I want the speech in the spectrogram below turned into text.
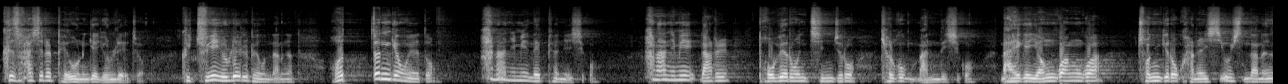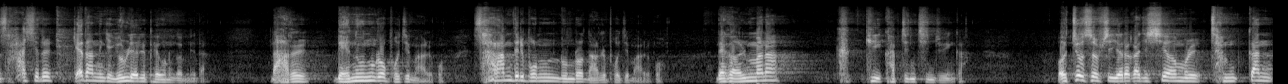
그 사실을 배우는 게 윤례죠. 그 주의 윤례를 배운다는 건 어떤 경우에도 하나님이 내 편이시고 하나님이 나를 보배로운 진주로 결국 만드시고 나에게 영광과 존귀로 관을 씌우신다는 사실을 깨닫는 게 윤례를 배우는 겁니다. 나를 내 눈으로 보지 말고 사람들이 보는 눈으로 나를 보지 말고 내가 얼마나 극히 값진 진주인가. 어쩔 수 없이 여러 가지 시험을 잠깐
